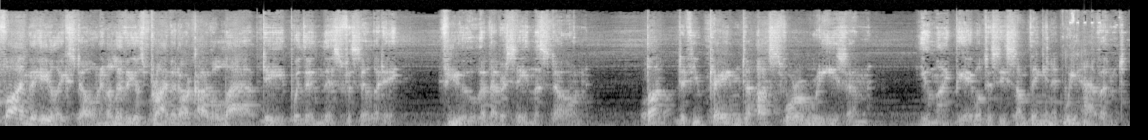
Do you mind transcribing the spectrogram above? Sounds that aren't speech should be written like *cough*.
find the Helix Stone in Olivia's private archival lab deep within this facility. Few have ever seen the stone. But if you came to us for a reason, you might be able to see something in it we haven't.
